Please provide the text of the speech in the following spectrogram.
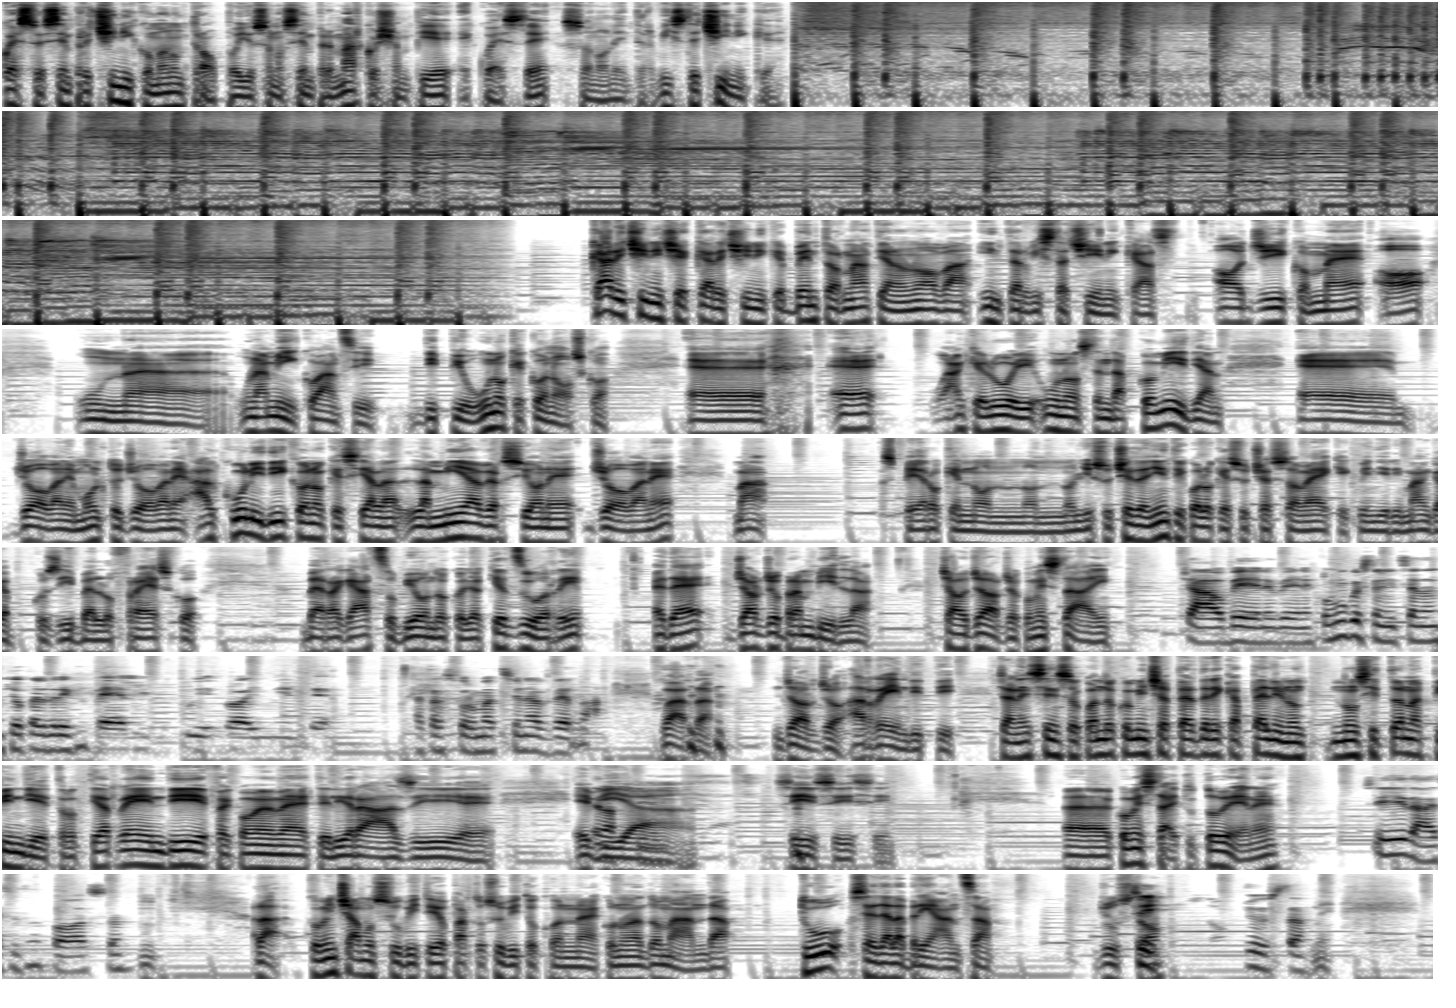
Questo è sempre cinico ma non troppo, io sono sempre Marco Champier e queste sono le interviste ciniche. Cari cinici e cari ciniche, bentornati a una nuova intervista cinica. Oggi con me ho un, uh, un amico, anzi di più, uno che conosco. Eh, è anche lui uno stand-up comedian, è giovane, molto giovane. Alcuni dicono che sia la, la mia versione giovane, ma spero che non, non, non, gli succeda niente quello che è successo a me, che quindi rimanga così bello fresco, bel ragazzo biondo con gli occhi azzurri, ed è Giorgio Brambilla. Ciao Giorgio, come stai? Ciao, bene, bene. Comunque sto iniziando anche io a perdere i capelli, per cui probabilmente la trasformazione avverrà. Guarda, Giorgio, arrenditi. Cioè, nel senso, quando cominci a perdere i capelli non, non si torna più indietro, ti arrendi e fai come me, te li rasi e, e via. Sì, sì, sì. Uh, come stai? Tutto bene? Sì, dai, tutto a posto. Mm. Allora, cominciamo subito. Io parto subito con, con una domanda. Tu sei della Brianza, giusto? Sì Giusto.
